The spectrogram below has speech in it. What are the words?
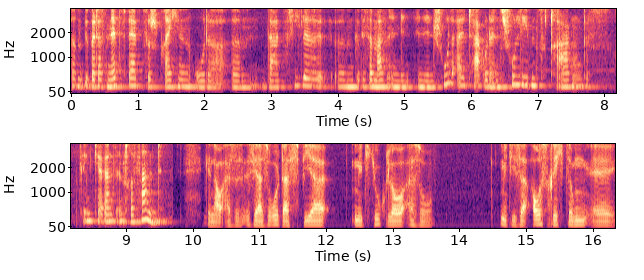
ähm, über das Netzwerk zu sprechen oder ähm, da Ziele ähm, gewissermaßen in den, in den Schulalltag oder ins Schulleben zu tragen. Das klingt ja ganz interessant. Genau, also es ist ja so, dass wir mit Juglo, also mit dieser Ausrichtung äh,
